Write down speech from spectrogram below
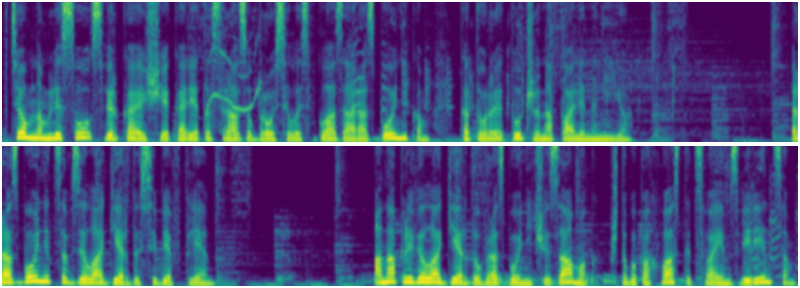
В темном лесу сверкающая карета сразу бросилась в глаза разбойникам, которые тут же напали на нее. Разбойница взяла Герду себе в плен – она привела Герду в разбойничий замок, чтобы похвастать своим зверинцем,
